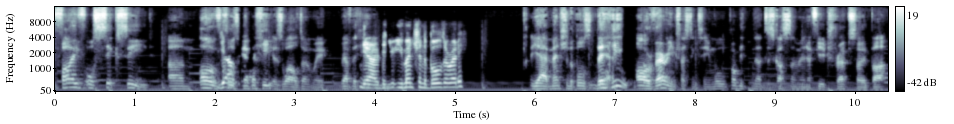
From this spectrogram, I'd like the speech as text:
five or six seed. Um, oh, of Yeah. course we have the Heat as well, don't we? We have the Heat. You know, did you, you mention the Bulls already? Yeah, I mentioned the Bulls. The Yeah. Heat are a very interesting team. We'll probably uh, discuss them in a future episode. But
